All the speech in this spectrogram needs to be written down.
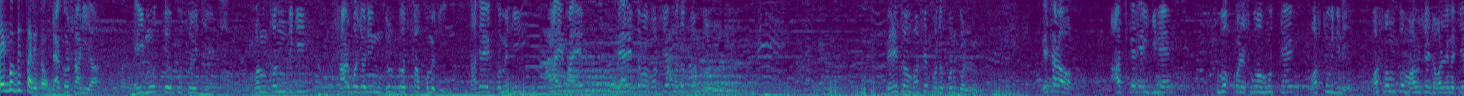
দেখব বিস্তারিত। দেখো সারিয়া, এই মুহূর্তে উপস্থিত হয়েছি কনকন দিঘি সার্বজনীন দুর্গোৎসব কমিটি? তাদের এই কমিটি পায়ে বিয়াল্লিশতম বর্ষে পদক্ষণ করল। বিয়াল্লিশতম বর্ষে পদক্ষণ করল। এছাড়াও আজকের এই দিনে শুভক্ষণে, শুভ মুহূর্তে, অষ্টমী দিনে অসংখ্য মানুষের ঢল নেমেছে।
